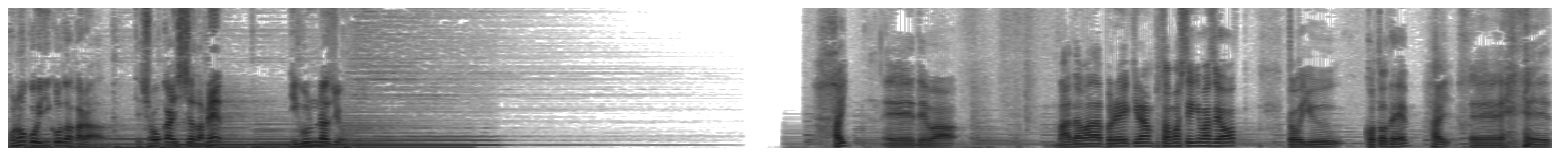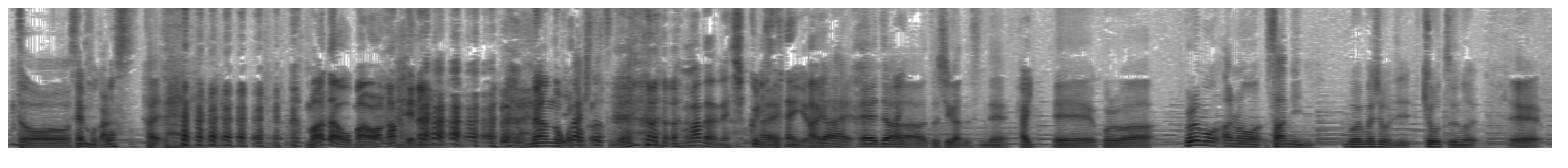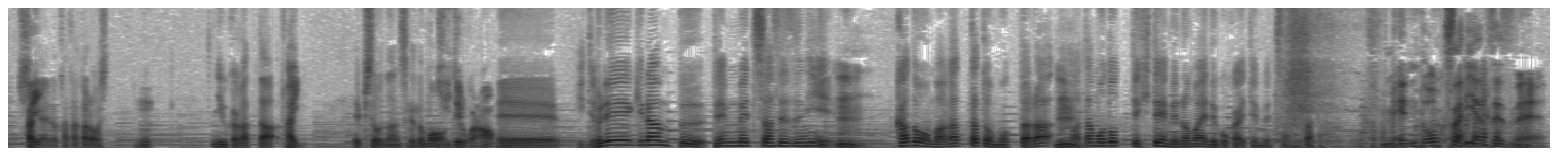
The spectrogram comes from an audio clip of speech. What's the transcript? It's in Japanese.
この子いい子だからって紹介しちゃダメ。二軍ラジオ。はい、えーではまだまだブレーキランプ灯していきますよ。ということではい。えーえーっと専務から。はい。まだまあ分かってない。何のことか。今一つね。まだねしっくりしてないけど、じゃあ、はい。えーじゃあ、私がですね、はい。えーこれはこれもあの3人萌山商事共通の、えー知り合いの方からおし、ん？に伺ったはい。エピソードなんですけども、聞いてるかな？えーブレーキランプ点滅させずにうん。角を曲がったと思ったら、うん。また戻ってきて目の前で5回点滅させたと。面倒くさいやつですね。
